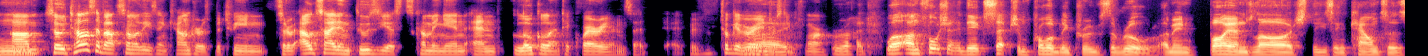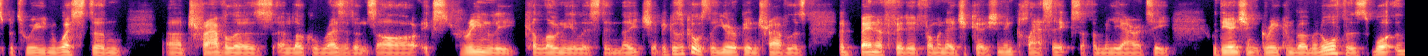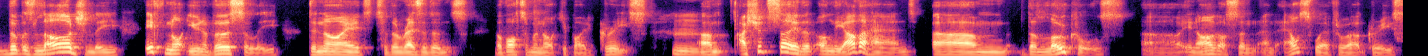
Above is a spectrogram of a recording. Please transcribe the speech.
Mm. Um, so tell us about some of these encounters between sort of outside enthusiasts coming in and local antiquarians that it took a very right, interesting form. Right. Well, unfortunately, the exception probably proves the rule. I mean, by and large, these encounters between Western uh, travelers and local residents are extremely colonialist in nature because, of course, the European travelers had benefited from an education in classics, a familiarity with the ancient Greek and Roman authors, what, that was largely, if not universally, denied to the residents of Ottoman occupied Greece. Mm. Um, I should say that on the other hand, um, the locals uh, in Argos and, and, elsewhere throughout Greece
